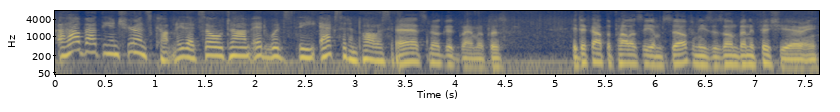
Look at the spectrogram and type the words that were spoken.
Uh, how about the insurance company that sold Tom Edwards the accident policy? That's no good, Glamourpuss. He took out the policy himself, and he's his own beneficiary.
